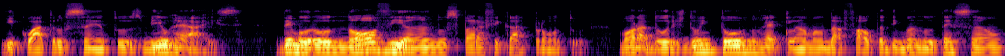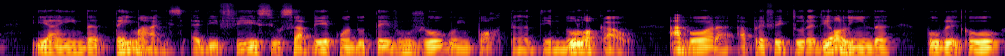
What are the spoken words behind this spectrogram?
e 400 mil reais. Demorou nove anos para ficar pronto. Moradores do entorno reclamam da falta de manutenção e ainda tem mais. É difícil saber quando teve um jogo importante no local. Agora, a Prefeitura de Olinda publicou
